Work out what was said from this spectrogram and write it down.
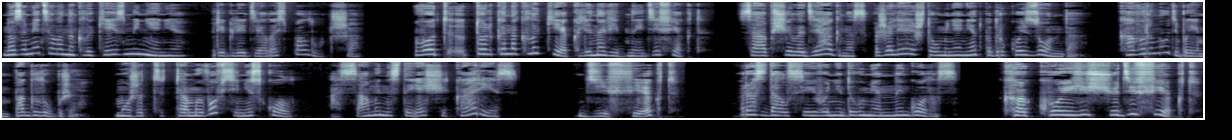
но заметила на клыке изменения, пригляделась получше. Вот только на клыке клиновидный дефект, сообщила диагноз, жалея, что у меня нет под рукой зонда. Ковырнуть бы им поглубже. Может, там и вовсе не скол, а самый настоящий кариес? Дефект? раздался его недоуменный голос. Какой еще дефект?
